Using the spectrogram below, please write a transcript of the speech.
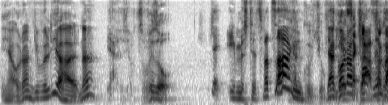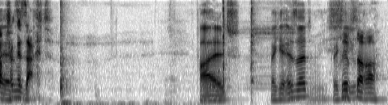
ja, oder? Ein Juwelier halt, ne? Ja, sowieso. Ja, ihr müsst jetzt was sagen. Gut, Juwelier Ja, Gold ist am ja klar, gerade schon gesagt. Falsch. Welcher ist es? Welcher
